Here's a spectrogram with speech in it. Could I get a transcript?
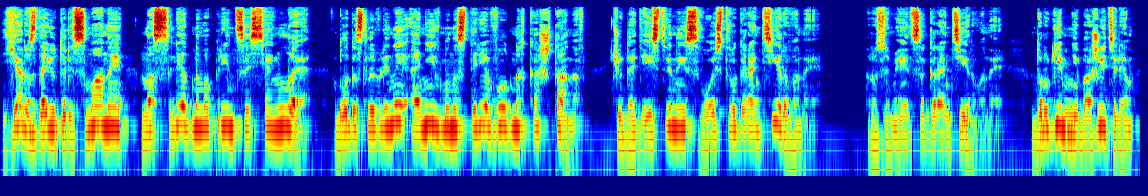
я раздаю талисманы наследного принца Сяньле. Благословлены они в монастыре водных каштанов. Чудодейственные свойства гарантированы. Разумеется, гарантированы. Другим небожителям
